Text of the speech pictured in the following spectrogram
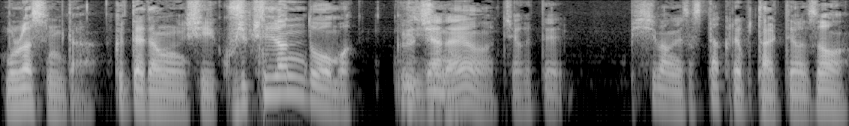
몰랐습니다. 그때 당시 97년도 막 그렇죠. 그러잖아요. 제가 그때 PC방에서 스타크래프트 할 때여서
